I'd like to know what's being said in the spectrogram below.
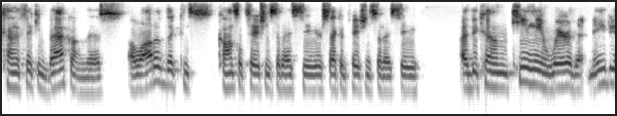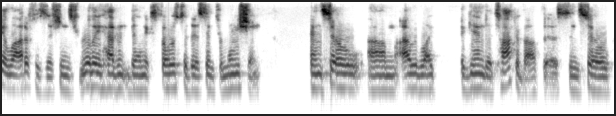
kind of thinking back on this, a lot of the cons- consultations that I see or second patients that I see, I become keenly aware that maybe a lot of physicians really haven't been exposed to this information. And so um, I would like, again, to talk about this. And so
